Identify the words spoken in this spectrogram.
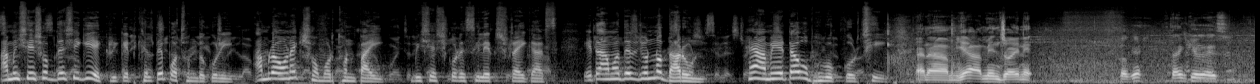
আমি সেসব দেশে গিয়ে ক্রিকেট খেলতে পছন্দ করি। আমরা অনেক সমর্থন পাই বিশেষ করে সিলেট স্ট্রাইকার্স। এটা আমাদের জন্য দারুণ। হ্যাঁ আমি এটা উপভোগ করছি। okay thank, you guys.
